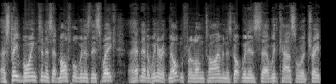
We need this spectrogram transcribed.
Uh, Steve Boyington has had multiple winners this week. Uh, hadn't had a winner at Melton for a long time, and has got winners uh, with Castle Retreat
